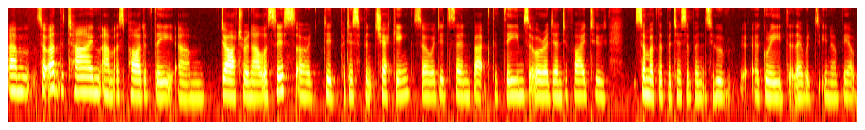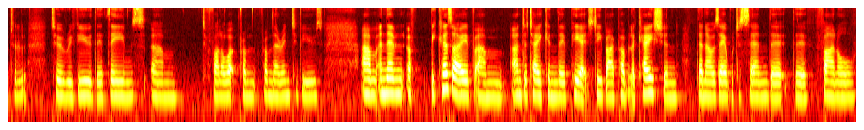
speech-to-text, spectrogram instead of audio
Um, so at the time, um, as part of the um, data analysis, I did participant checking. So I did send back the themes that were identified to some of the participants who agreed that they would, you know, be able to to review the themes um, to follow up from from their interviews. Um, and then uh, because I've um, undertaken the PhD by publication, then I was able to send the, the final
